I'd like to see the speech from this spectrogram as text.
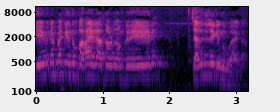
ഗെയിമിനെ പറ്റി ഒന്നും പറയാനില്ലാത്തതുകൊണ്ട് നമുക്ക് നേരെ ചലഞ്ചിലേക്ക് ഒന്ന് പോയേക്കാം.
